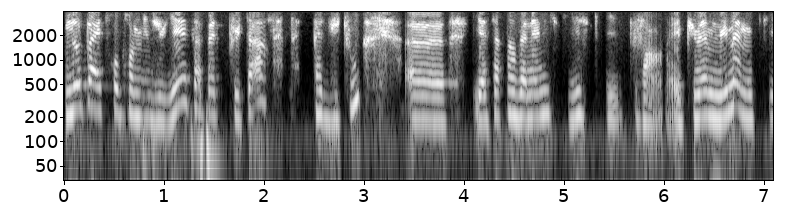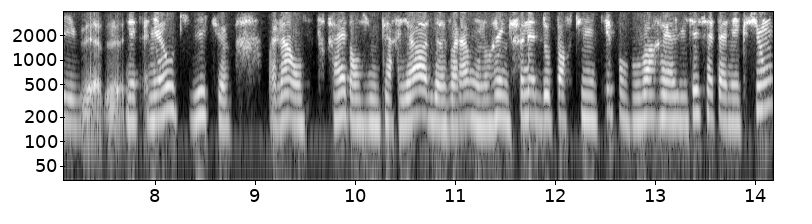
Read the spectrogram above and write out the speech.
ne pas être au 1er juillet. Ça peut être plus tard. Ça peut être pas du tout. Euh, il y a certains analystes qui disent qui, enfin et puis même lui-même qui euh, Netanyahu qui dit que voilà on serait dans une période voilà on aurait une fenêtre d'opportunité pour pouvoir réaliser cette annexion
